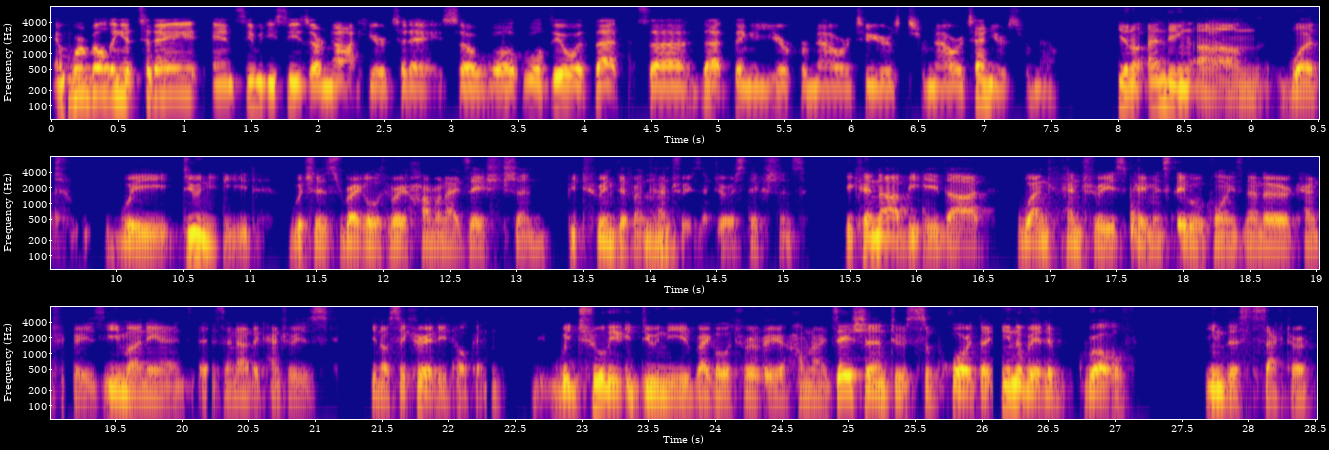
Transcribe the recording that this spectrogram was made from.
And we're building it today, and CBDCs are not here today. So we'll we'll deal with that uh, that thing a year from now, or two years from now, or ten years from now. You know, ending on what we do need, which is regulatory harmonization between different mm. countries and jurisdictions. It cannot be that one country's payment stablecoins and another country's e-money and is another country's you know security token. We truly do need regulatory harmonization to support the innovative growth in this sector.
